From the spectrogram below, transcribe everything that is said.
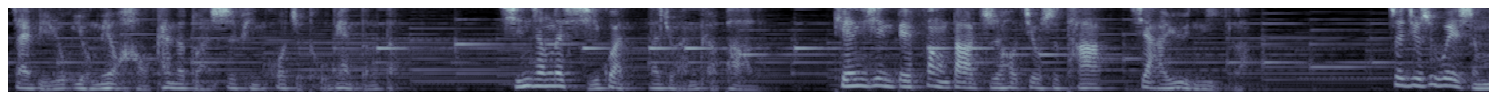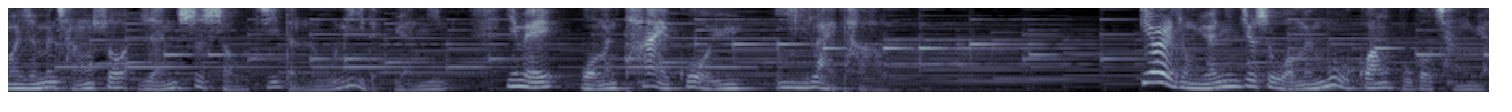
再比如有没有好看的短视频或者图片等等，形成了习惯，那就很可怕了。天性被放大之后，就是它驾驭你了。这就是为什么人们常说人是手机的奴隶的原因，因为我们太过于依赖它了。第二种原因就是我们目光不够长远，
